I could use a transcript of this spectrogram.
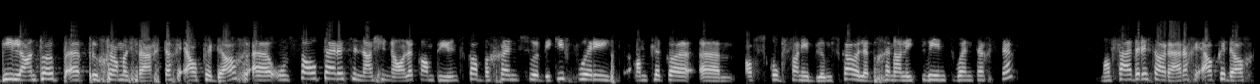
die landbou uh, program is regtig elke dag. Uh ons Salter se nasionale kampioenskap begin so bietjie voor die amptelike um afskop van die bloemskou. Hulle begin al die 22ste. Maar verder is daar regtig elke dag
